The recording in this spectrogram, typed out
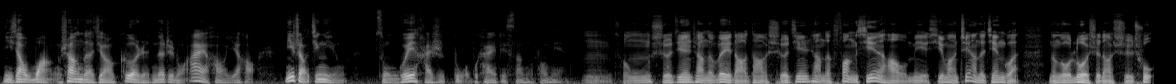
你叫网上的叫个人的这种爱好也好，你找经营，总归还是躲不开这三个方面。嗯，从舌尖上的味道到舌尖上的放心哈，我们也希望这样的监管能够落实到实处。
